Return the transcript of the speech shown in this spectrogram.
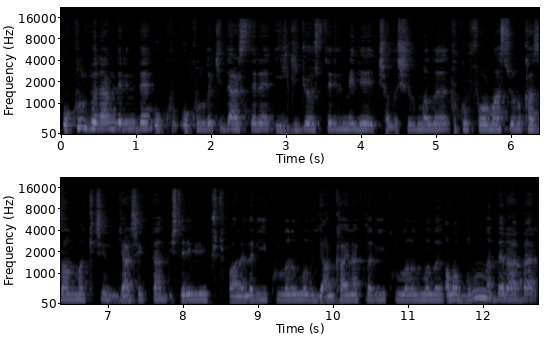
okul dönemlerinde oku, okuldaki derslere ilgi gösterilmeli, çalışılmalı. Hukuk formasyonu kazanmak için gerçekten işte ne bileyim kütüphaneler iyi kullanılmalı, yan kaynaklar iyi kullanılmalı. Ama bununla beraber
